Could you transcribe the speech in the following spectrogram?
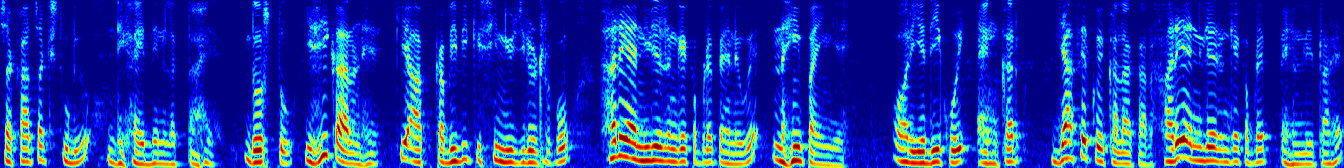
चकाचक स्टूडियो दिखाई देने लगता है। दोस्तों, यही कारण है कि आप कभी भी किसी न्यूज़ रीडर को हरे या नीले रंग के कपड़े पहने हुए नहीं पाएँगे। और यदि कोई एंकर या फिर कोई कलाकार हरे या नीले रंग के कपड़े पहन लेता है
